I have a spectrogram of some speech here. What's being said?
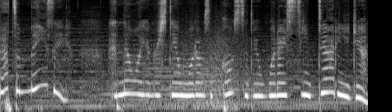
That's amazing! And now I understand what I'm supposed to do when I see Daddy again.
